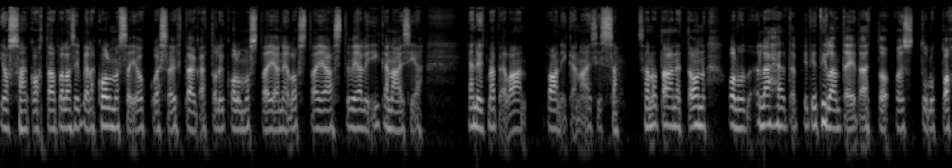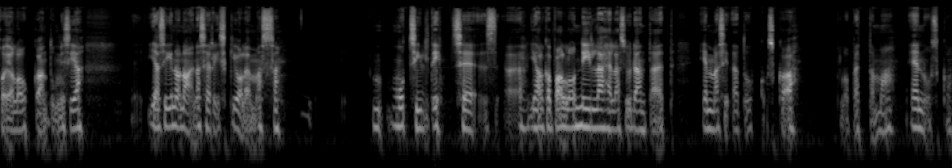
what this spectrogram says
jossain kohtaa pelasin vielä kolmessa joukkueessa yhtä aikaa, että oli kolmosta ja nelosta ja sitten vielä ikänaisia. Ja nyt mä pelaan vaan ikänaisissa. Sanotaan, että on ollut läheltä piti tilanteita, että olisi tullut pahoja loukkaantumisia ja siinä on aina se riski olemassa – mutta silti se, se äh, jalkapallo on niin lähellä sydäntä, että en mä sitä tule koskaan lopettamaan. En usko.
